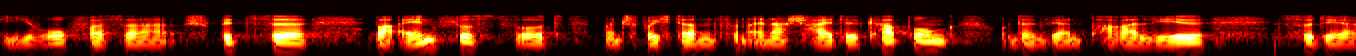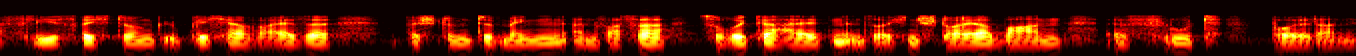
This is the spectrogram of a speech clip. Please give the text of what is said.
die Hochwasserspitze beeinflusst wird. Man spricht dann von einer Scheitelkappung und dann werden parallel zu der Fließrichtung üblicherweise bestimmte Mengen an Wasser zurückgehalten in solchen steuerbaren äh, Flutpoldern.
